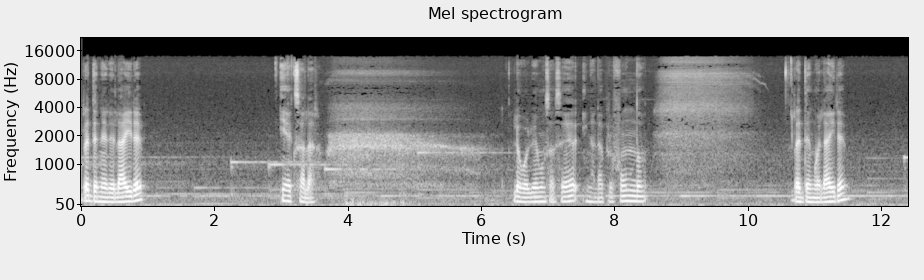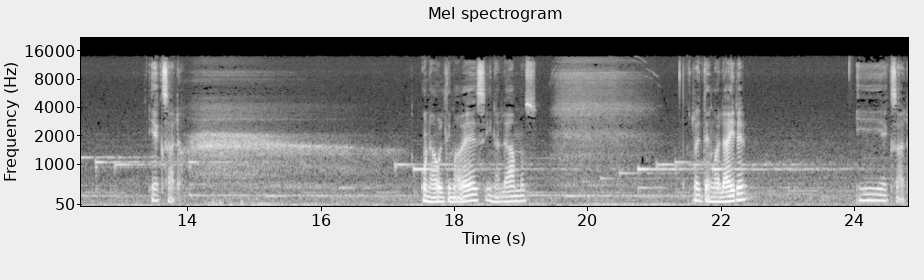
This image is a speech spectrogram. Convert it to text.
retener el aire y exhalar. Lo volvemos a hacer, inhala profundo, retengo el aire y exhalo. Una última vez, inhalamos, retengo el aire y exhalo.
